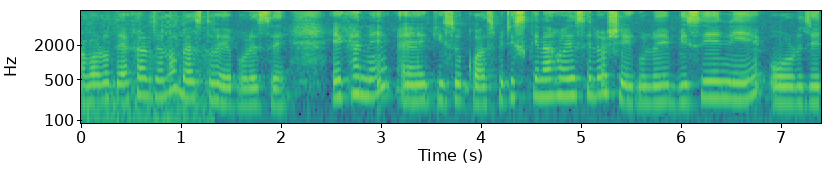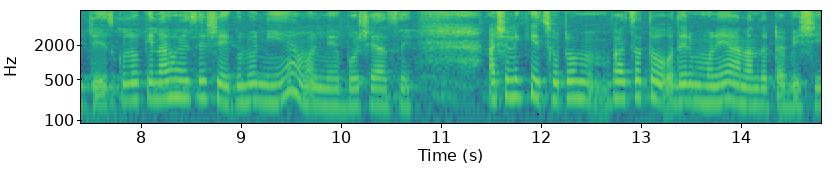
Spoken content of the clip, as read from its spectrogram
আবারও দেখার জন্য ব্যস্ত হয়ে পড়েছে। এখানে কিছু কসমেটিক্স কেনা হয়েছিল সেগুলোই বিছিয়ে নিয়ে ওর যে ড্রেসগুলো কেনা হয়েছে সেগুলো নিয়ে আমার মেয়ে বসে আছে। আসলে কি, ছোট বাচ্চা তো ওদের মনে আনন্দটা বেশি।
